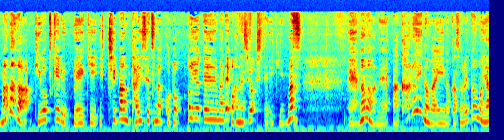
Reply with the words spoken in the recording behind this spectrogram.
ママが気をつけるべき一番大切なことというテーマでお話をしていきます。えー、ママはね明るいのがいいのかそれとも優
